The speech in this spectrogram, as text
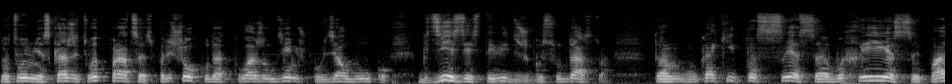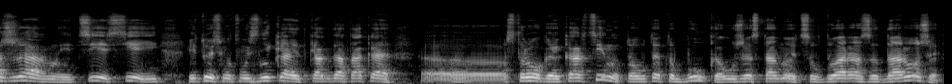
Ну, Вот вы мне скажите, вот процесс, пришел куда-то, положил денежку, взял булку, где здесь ты видишь государство? Там какие-то СЭСы, АБХСы, пожарные, те, се. И, и то есть вот возникает, когда такая э, строгая картина, то вот эта булка уже становится в два раза дороже.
